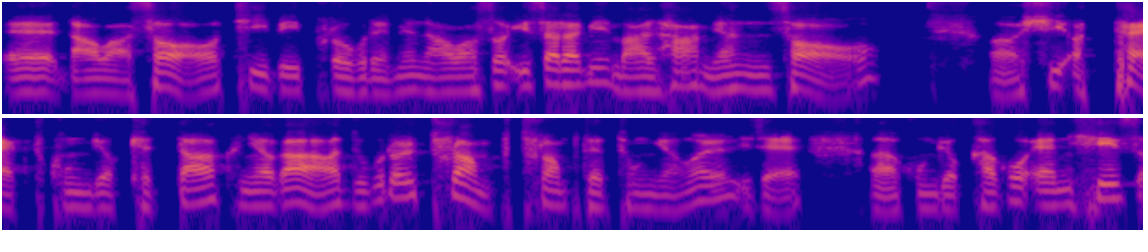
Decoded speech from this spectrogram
에 나와서 TV 프로그램에 나와서 이 사람이 말하면서 어, she attacked 공격했다. 그녀가 누구를 트럼프 트럼프 대통령을 이제 어, 공격하고 and his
